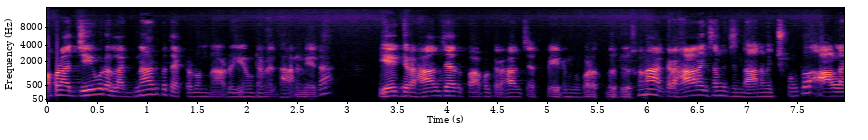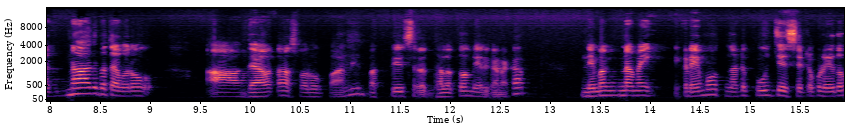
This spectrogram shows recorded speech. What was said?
అప్పుడు ఆ జీవుడు లగ్నాధిపతి ఎక్కడున్నాడు ఏమిటనే దాని మీద ఏ గ్రహాల చేత పాపగ్రహాల చేత పీడింపబడుతుందో చూసుకొని ఆ గ్రహాలకు సంబంధించిన దానం ఇచ్చుకుంటూ ఆ లగ్నాధిపతి ఎవరో ఆ దేవతా స్వరూపాన్ని భక్తి శ్రద్ధలతో మీరు గనక నిమగ్నమై ఇక్కడ ఏమవుతుందంటే పూజ చేసేటప్పుడు ఏదో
